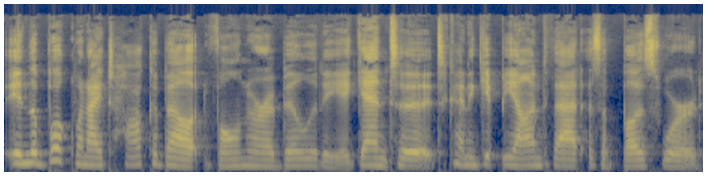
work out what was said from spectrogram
in the book, when I talk about vulnerability, again to to kind of get beyond that as a buzzword,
